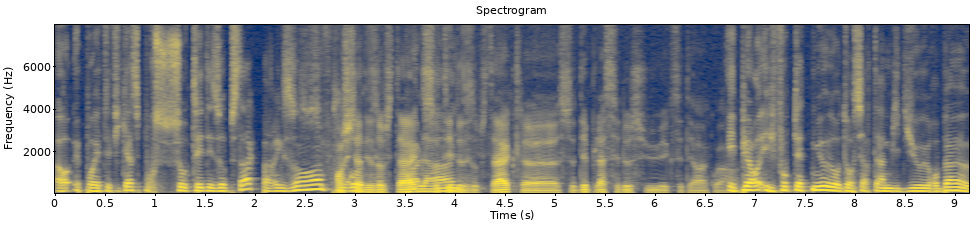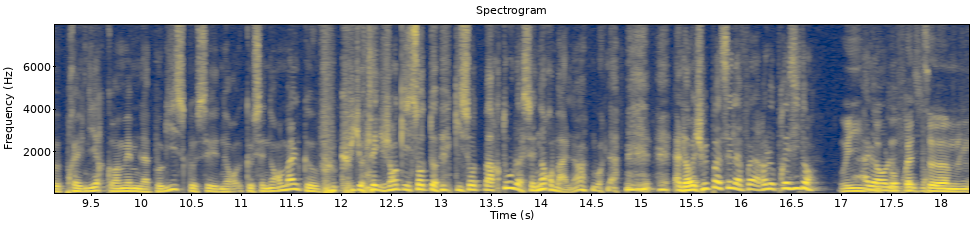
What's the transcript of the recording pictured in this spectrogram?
Alors, et pour être efficace, pour sauter des obstacles, par exemple. pour- Franchir des obstacles, voilà. sauter des obstacles, euh, se déplacer dessus, etc. Quoi. Et puis, alors, il faut peut-être mieux, dans certains milieux urbains, euh, prévenir quand même la police que c'est que c'est normal, que- qu'il y a des gens qui sautent, qui sautent partout. Là, c'est normal. hein, voilà. Alors, je vais passer la parole au président. Oui, Alors, donc en fait, euh,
